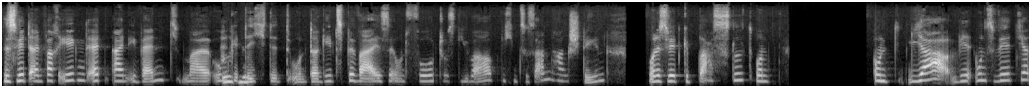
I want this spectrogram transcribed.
Es wird einfach irgendein Event mal mhm. umgedichtet mhm. und da gibt es Beweise und Fotos, die überhaupt nicht im Zusammenhang stehen. Und es wird gebastelt und, und ja, wir, uns wird ja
